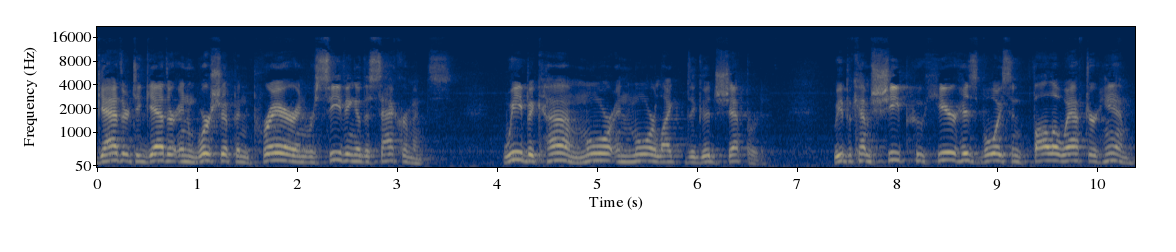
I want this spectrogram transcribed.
gathered together in worship and prayer and receiving of the sacraments. We become more and more like the Good Shepherd. We become sheep who hear his voice and follow after him,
